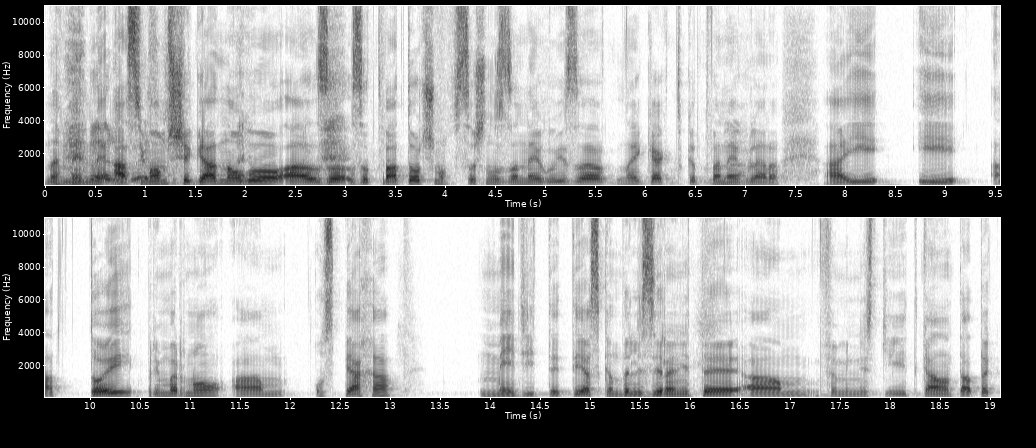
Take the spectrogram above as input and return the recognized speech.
На мен не. Аз имам шега много а, за, за това точно. Всъщност за него и за най как тук това не е Да. голяма. А, и, и а, той, примерно, ам, успяха медиите, тия скандализираните ам, феминистки и така нататък,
